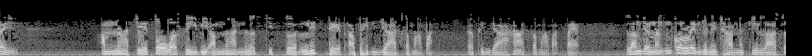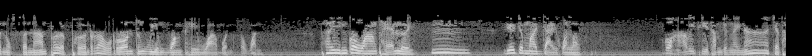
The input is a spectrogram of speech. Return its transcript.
ได้อำนาจเจโตวสีมีอำนาจเนื้อจิตเกิดฤทธิเดชอภิญญาสมาบัติอภิญญาห้าสมาบัติแปดหลังจากนั้นก็เล่นอยู่ในชานกีฬาสนุกสนานเพลิดเพลินเร่าร้อนถึงเวียงวังเทวาบนสวรรค์พระอินทร์ก็วางแผนเลย อืม เดี๋ยวจะมาใหญ่กว่าเรา ก็หาวิธีทำยังไงนะจะท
